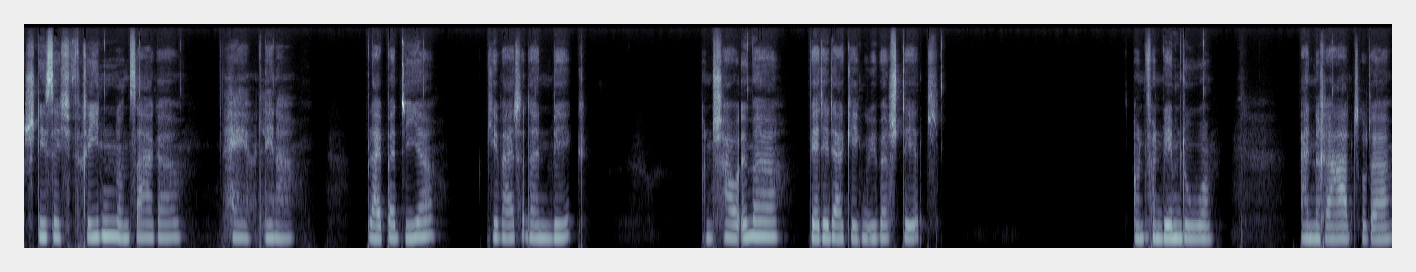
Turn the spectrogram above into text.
schließe ich Frieden und sage, hey Lena, bleib bei dir, geh weiter deinen Weg und schau immer, wer dir da gegenübersteht und von wem du einen Rat oder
